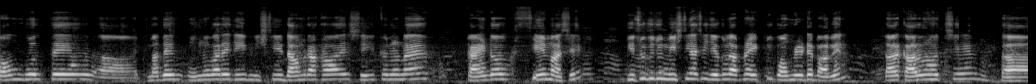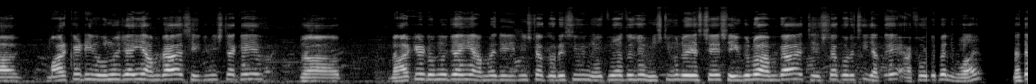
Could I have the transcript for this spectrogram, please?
কম বলতে আপনাদের অন্যবারে যেই মিষ্টির দাম রাখা হয় সেই তুলনায় কাইন্ড অফ সেম আছে। কিছু কিছু মিষ্টি আছে যেগুলো আপনারা একটু কম রেটে পাবেন। তার কারণ হচ্ছে মার্কেটিং অনুযায়ী আমরা সেই জিনিসটাকে মার্কেট অনুযায়ী আমরা যে জিনিসটা করেছি নতুনত যে মিষ্টিগুলো এসছে, সেইগুলো আমরা চেষ্টা করেছি যাতে অ্যাফোর্ডেবল হয়, যাতে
